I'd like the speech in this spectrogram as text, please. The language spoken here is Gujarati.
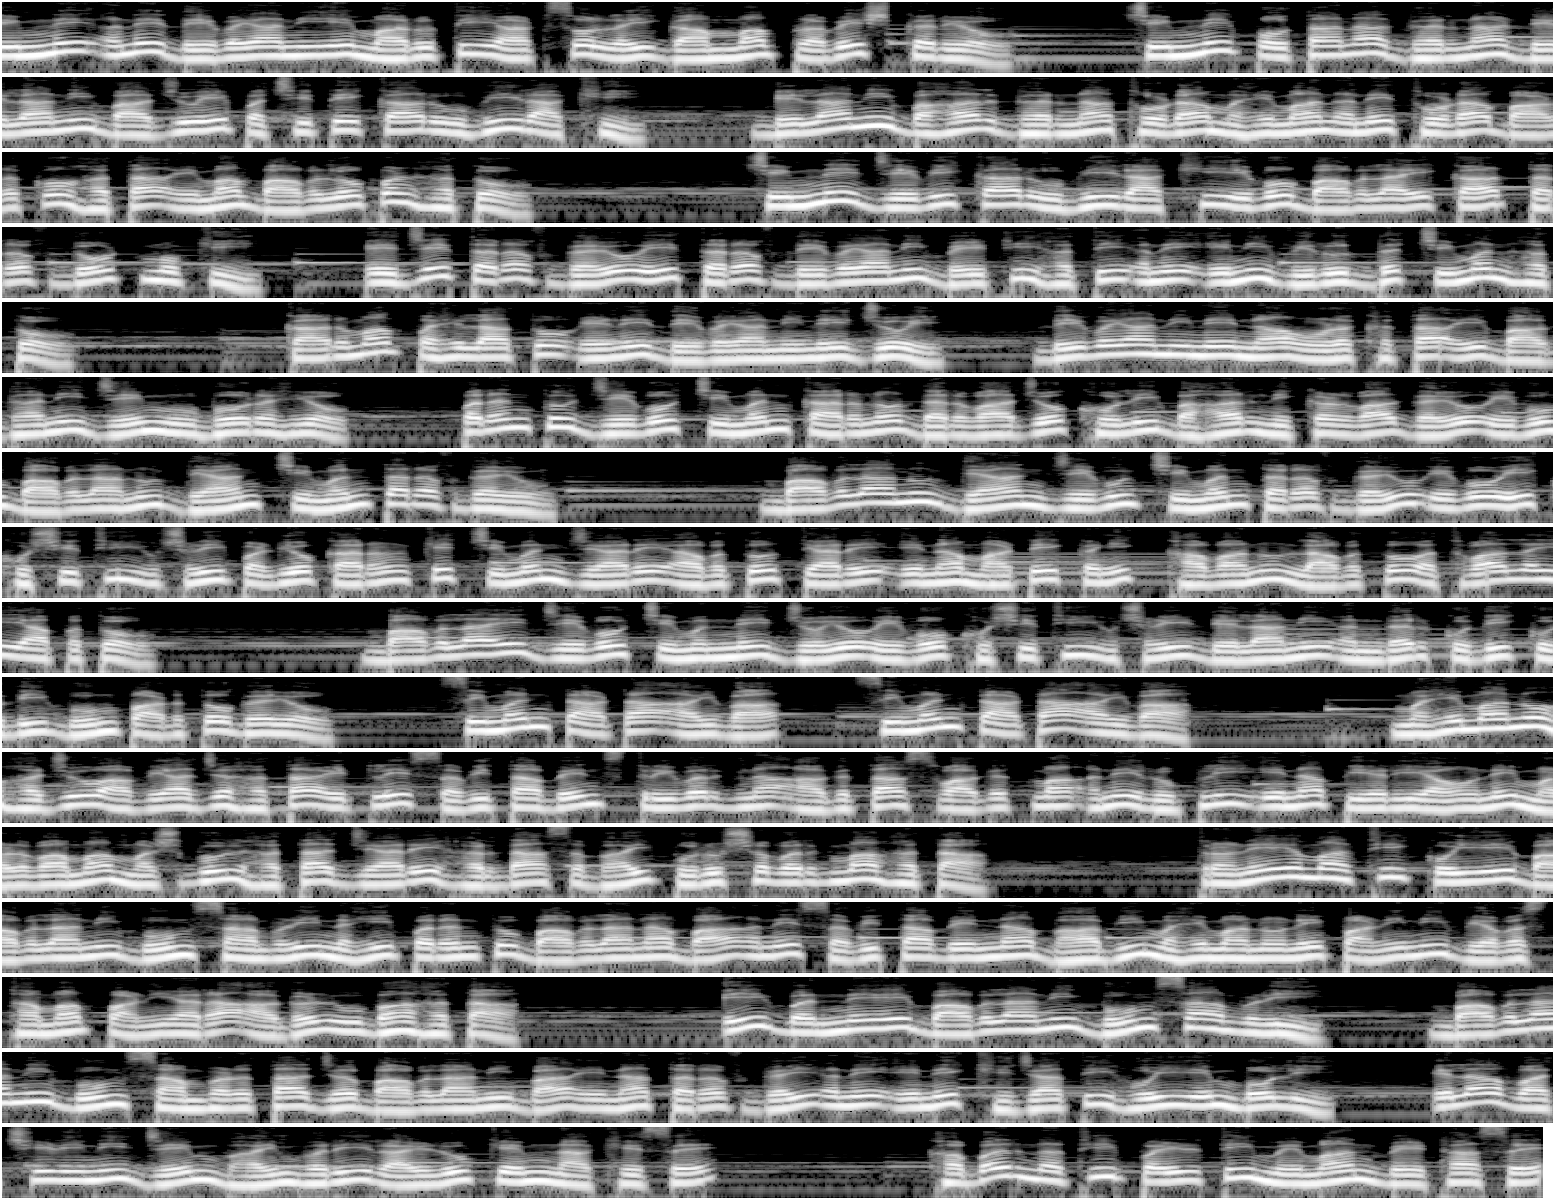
ચીમને અને દેવયાનીએ મારુતિ આઠસો લઈ ગામમાં પ્રવેશ કર્યો. ચીમને પોતાના ઘરના ડેલાની બાજુએ પછી તે કાર ઊભી રાખી. ડેલાની બહાર ઘરના થોડા મહેમાન અને થોડા બાળકો હતા, એમાં બાવલો પણ હતો. ચીમને જેવી કાર ઊભી રાખી એવો બાવલાએ કાર તરફ દોટ મૂકી. એ જે તરફ ગયો એ તરફ દેવયાની બેઠી હતી અને એની વિરુદ્ધ ચીમન હતો. કારમાં પહેલા તો એણે દેવયાનીને જોઈ દેવયાનીને ના ઓળખતા એ બાઘાની જેમ ઊભો રહ્યો, પરંતુ જેવો ચિમનકારનો દરવાજો ખોલી બહાર નીકળવા ગયો એવું બાવલાનું ધ્યાન ચિમન તરફ ગયું. બાવલાનું ધ્યાન જેવું ચિમન તરફ ગયું એવો એ ખુશીથી ઉછળી પડ્યો કારણ કે ચિમન જ્યારે આવતો ત્યારે એના માટે કંઈક ખાવાનું લાવતો અથવા લઈ આપતો. બાવલાએ જેવો ચિમનને જોયો એવો ખુશીથી ઉછળી ડેલાની અંદર કૂદી કૂદી બૂમ પાડતો ગયો. સિમન ટાટા આવ્યા સિમન ટાટા આવ્યા મહેમાનો હજુ આવ્યા જ હતા એટલે સવિતાબેન સ્ત્રીવર્ગના આગતા સ્વાગતમાં અને રૂપલી એના પિયરિયાઓને મળવામાં મશગુલ હતા જ્યારે હરદાસભાઈ પુરુષવર્ગમાં હતા. ત્રણેયમાંથી કોઈએ બાવલાની બૂમ સાંભળી નહીં પરંતુ બાવલાના બા અને સવિતાબેનના ભાભી મહેમાનોને પાણીની વ્યવસ્થામાં પાણીયારા આગળ ઊભા હતા. એ બંનેએ બાવલાની બૂમ સાંભળી. બાવલાની બૂમ સાંભળતા જ બાવલાની બા એના તરફ ગઈ અને એને ખીજાતી હોઈ એમ બોલી એલા વાછીડીની જેમ ભાઈમભરી રાયડું કેમ નાખે છે ખબર નથી પડતી મહેમાન બેઠા છે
